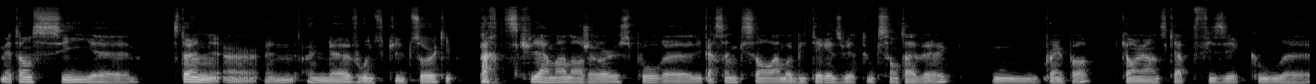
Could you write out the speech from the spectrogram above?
mettons, si euh, c'est un, un- une, une œuvre ou une sculpture qui est particulièrement dangereuse pour euh, les personnes qui sont à mobilité réduite ou qui sont aveugles, ou peu importe, qui ont un handicap physique ou, euh,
